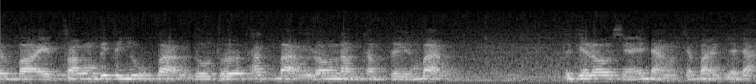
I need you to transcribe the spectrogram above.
สบายๆฟังวิทยุบ้าง ดูโทรทัศน์บ้างร้องนำทำเพลงบ้างถ้าจะร้องเสียงให้ดังจะบ้านจะด่า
